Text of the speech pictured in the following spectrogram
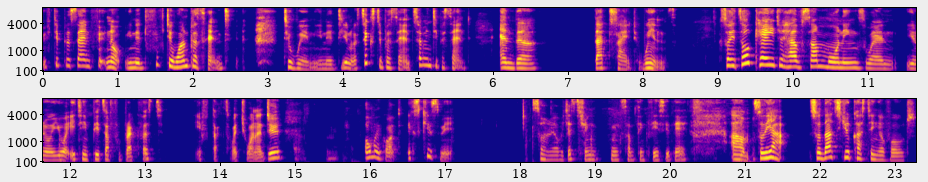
50% no you need 51% to win you need you know 60% 70% and the that side wins. So it's okay to have some mornings when you know you are eating pizza for breakfast, if that's what you want to do. Oh my god, excuse me. Sorry, I was just drinking something fizzy there. Um, so yeah, so that's you casting a vote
